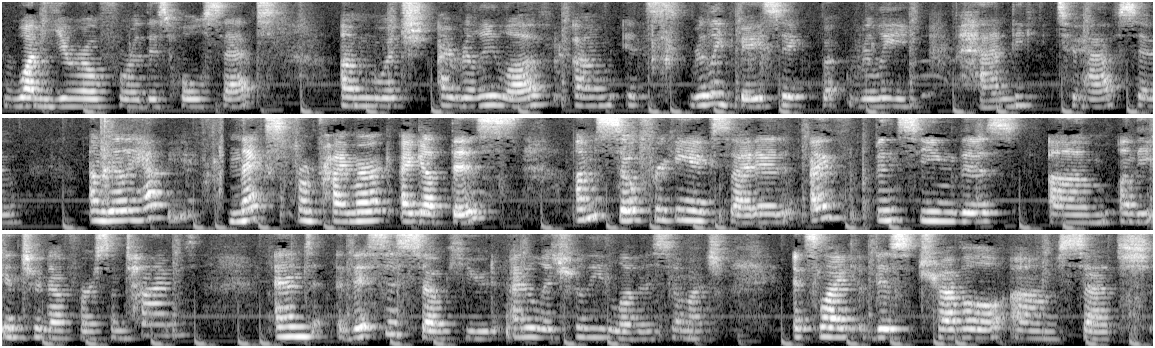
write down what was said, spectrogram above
one euro for this whole set um, which I really love. Um, it's really basic but really handy to have, so I'm really happy. Next from Primark I got this. I'm so freaking excited. I've been seeing this um, on the internet for some time and this is so cute. I literally love this so much. It's like this travel um, set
